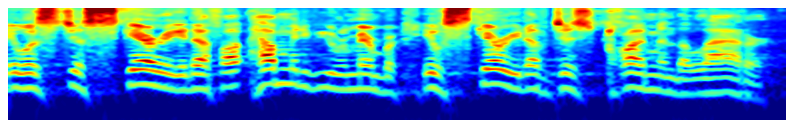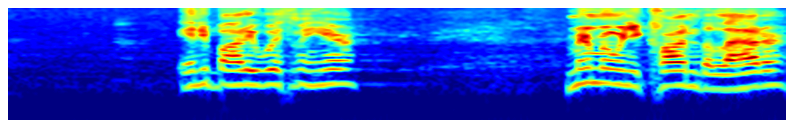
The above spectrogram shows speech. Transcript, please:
it was just scary enough. Uh, how many of you remember? It was scary enough just climbing the ladder. Anybody with me here? Remember when you climbed the ladder?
